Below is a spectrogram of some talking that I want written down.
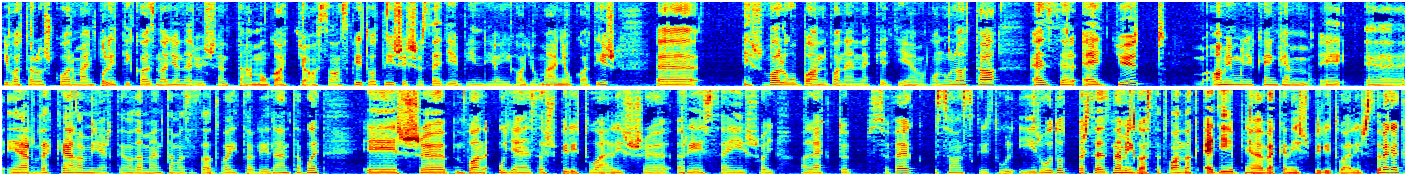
hivatalos kormánypolitika az nagyon erősen támogatja a szanszkritot is, és az egyéb indiai hagyományokat is, és valóban van ennek egy ilyen vonulata. Ezzel együtt, ami mondjuk engem érdekel, amiért én oda mentem, az az Advaita Védánta volt, és van ugye ez a spirituális része is, hogy a legtöbb szöveg szanszkritul íródott, persze ez nem igaz, tehát vannak egyéb nyelveken is spirituális szövegek,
